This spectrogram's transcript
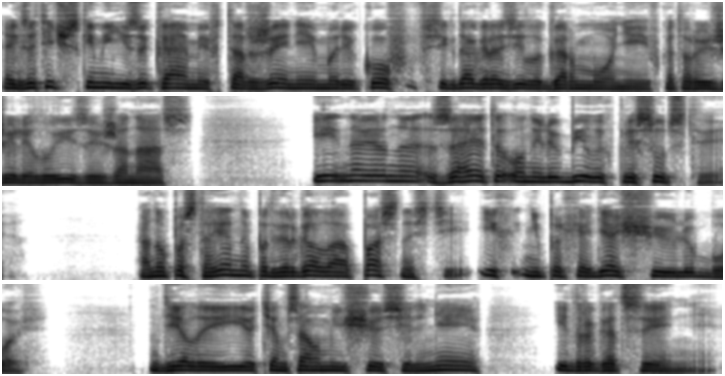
экзотическими языками вторжение моряков всегда грозило гармонией, в которой жили Луиза и Жанас. И, наверное, за это он и любил их присутствие. Оно постоянно подвергало опасности их непроходящую любовь, делая ее тем самым еще сильнее и драгоценнее.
